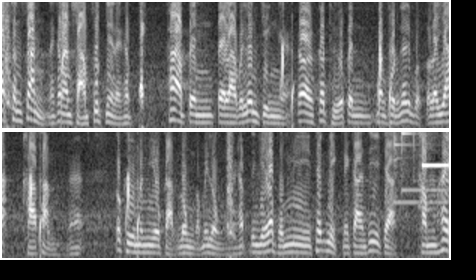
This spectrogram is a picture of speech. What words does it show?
พัดสั้นๆนะครับประมาณ 3 ฟุตเนี่ยนะครับถ้าเป็นเวลาไปเล่นจริงเนี่ยก็ก็ถือว่าเป็นบางคนก็จะบอกระยะขาสั่นนะฮะก็คือมันมีโอกาสลงกับไม่ลงนะครับจริงๆแล้วผมมีเทคนิคในการที่จะทำให้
